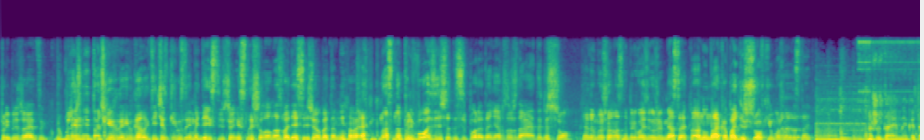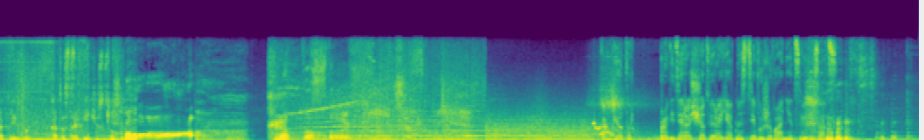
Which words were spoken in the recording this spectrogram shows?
приближается к ближней точке га- галактических взаимодействий. Что, не слышала? У нас в Одессе еще об этом не говорят. У нас на привозе еще до сих пор это не обсуждают или что? Я думаю, что у нас на привозе уже мясо анунака по дешевке можно достать. Ожидаемые катаклизмы катастрофические. Катастрофические. Компьютер. Проведи расчет вероятности выживания цивилизации.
